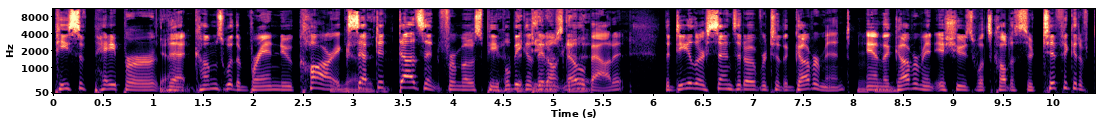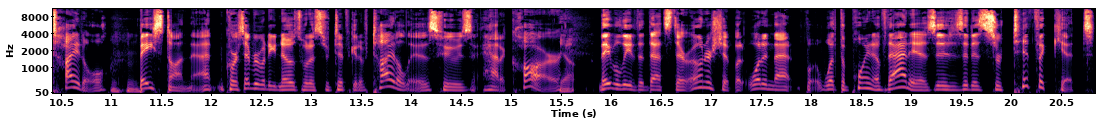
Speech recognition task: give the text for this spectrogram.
piece of paper that comes with a brand new car, except it doesn't for most people the because they don't know it. about it. The dealer sends it over to the government, and Mm-hmm. the government issues what's called a certificate of title Mm-hmm. based on that. Of course, everybody knows what a certificate of title is who's had a car. Yep. They believe that that's their ownership, but what in that what the point of that is is it is certificate.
